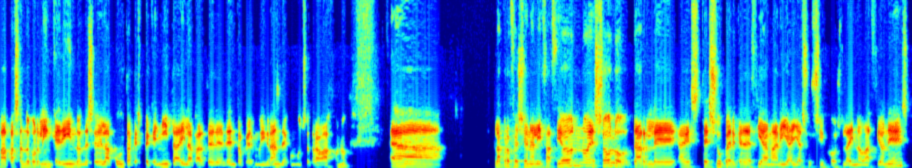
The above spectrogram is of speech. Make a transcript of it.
va pasando por LinkedIn, donde se ve la punta que es pequeñita y la parte de dentro que es muy grande, con mucho trabajo, ¿no? Ah, la profesionalización no es solo darle a este súper que decía María y a sus hijos. La innovación es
